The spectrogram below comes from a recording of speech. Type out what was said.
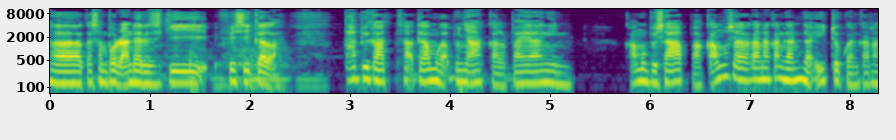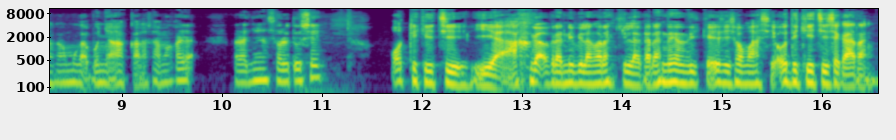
uh, kesempurnaan dari segi fisikal lah. Tapi saat kamu nggak punya akal bayangin. Kamu bisa apa? Kamu seakan-akan kan nggak hidup kan karena kamu nggak punya akal. Sama kayak Katanya sorry to say ODGJ. Iya, aku nggak berani bilang orang gila karena nanti kayak si somasi. ODGJ sekarang.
